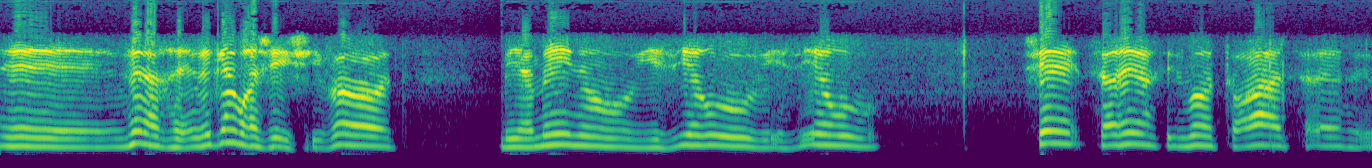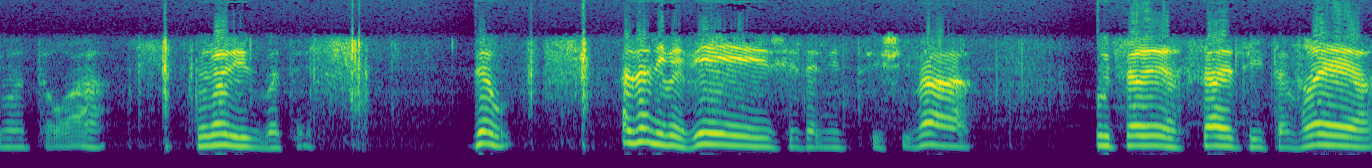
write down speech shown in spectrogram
אה, ולכן, וגם ראשי ישיבות בימינו הזהירו והזהירו שצריך ללמוד תורה, צריך ללמוד תורה ולא להתבטא. זהו. אז אני מבין שתלמיד ישיבה, הוא צריך קצת להתאוורר,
